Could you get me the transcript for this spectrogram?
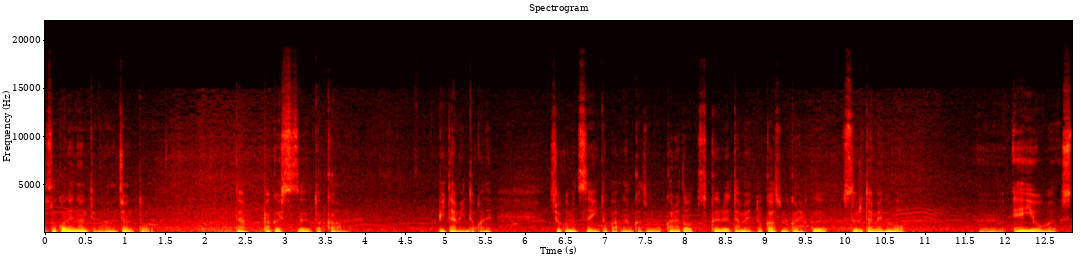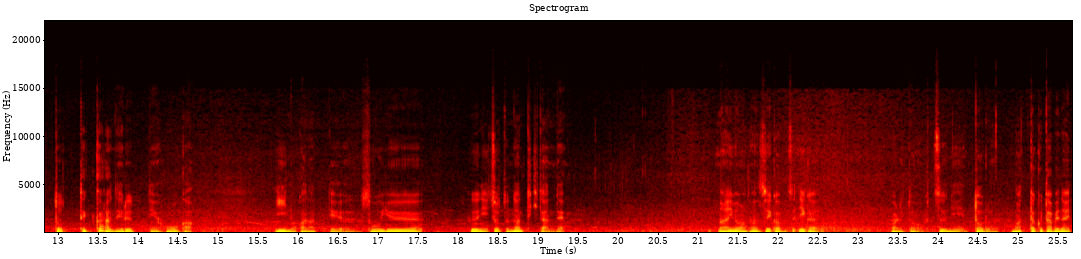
そこで何ていうのかなちゃんとタンパク質とかビタミンとかね食物繊維とかなんかその体を作るためとかその回復するための、うん、栄養をとってから寝るっていう方がいいのかなっていうそういう風にちょっとなってきたんで。まあ今は炭水化物以外割と普通に取る。全く食べないっ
